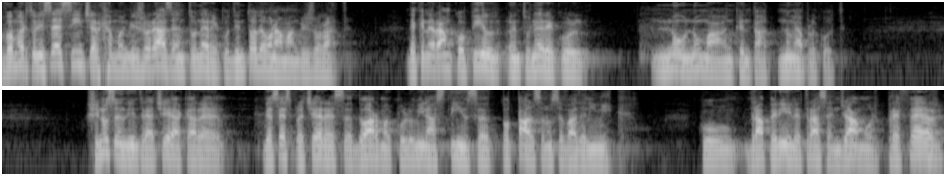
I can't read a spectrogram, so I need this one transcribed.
vă mărturisesc sincer că mă îngrijorează întunericul, din totdeauna m-a îngrijorat. De când eram copil, întunericul nu, nu m-a încântat, nu mi-a plăcut. Și nu sunt dintre aceia care găsesc plăcere să doarmă cu lumina stinsă, total să nu se vadă nimic. Cu draperiile trase în geamuri, prefer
